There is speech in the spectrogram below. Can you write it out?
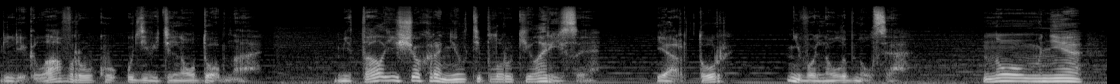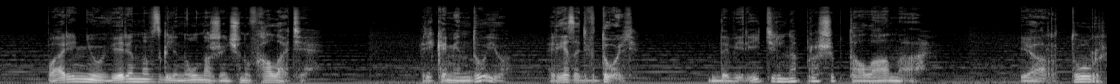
легла в руку удивительно удобно. Металл еще хранил тепло руки Ларисы, и Артур невольно улыбнулся. «Ну, мне...» Парень неуверенно взглянул на женщину в халате. «Рекомендую резать вдоль. доверительно прошептала она. И Артур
